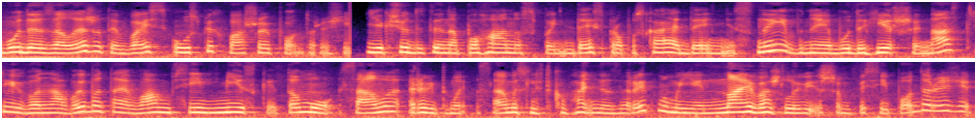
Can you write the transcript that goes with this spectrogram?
буде залежати весь успіх вашої подорожі. Якщо дитина погано спить, десь пропускає денні сни, в неї буде гірший настрій, вона вимотає вам всі мізки. Тому саме ритми, саме слідкування за ритмами є найважливішим в усій подорожі,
